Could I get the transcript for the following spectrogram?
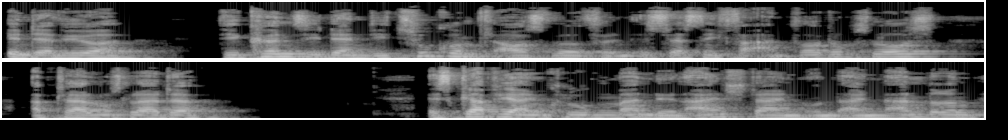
Interviewer, wie können Sie denn die Zukunft auswürfeln? Ist das nicht verantwortungslos? Abteilungsleiter, es gab ja einen klugen Mann, den Einstein und einen anderen,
